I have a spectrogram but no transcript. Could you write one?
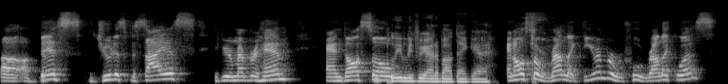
uh, Abyss, Judas Mesias, if you remember him, and also Completely forgot about that guy. and also Relic. Do you remember who Relic was?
